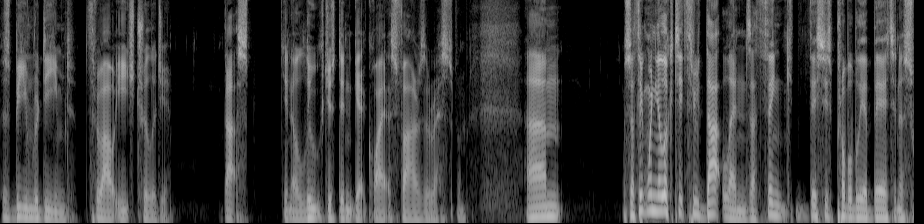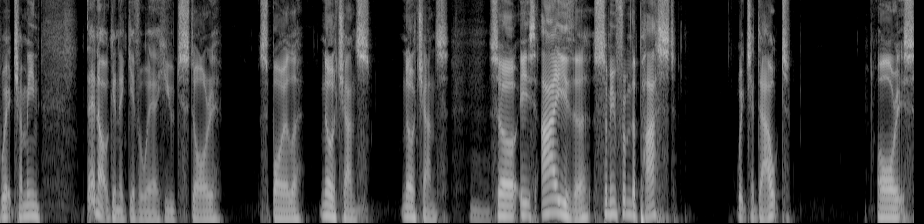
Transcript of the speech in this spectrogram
has been redeemed throughout each trilogy. That's you know Luke just didn't get quite as far as the rest of them. Um, so I think when you look at it through that lens, I think this is probably a bait and a switch. I mean, they're not going to give away a huge story spoiler no chance. No chance. Mm. So it's either something from the past, which I doubt, or it's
